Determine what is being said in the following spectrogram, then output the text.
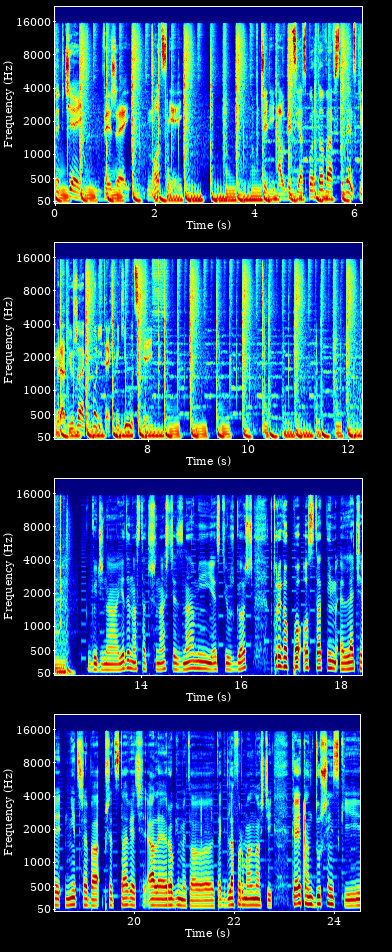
Szybciej, wyżej, mocniej. Czyli audycja sportowa w Studenckim Radiu Żak Politechniki Łódzkiej. Godzina 11.13 z nami jest już gość, którego po ostatnim lecie nie trzeba przedstawiać, ale robimy to tak dla formalności. Kajetan Duszyński,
